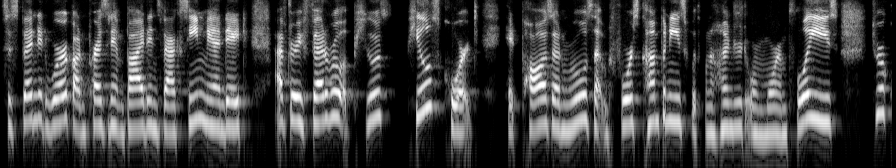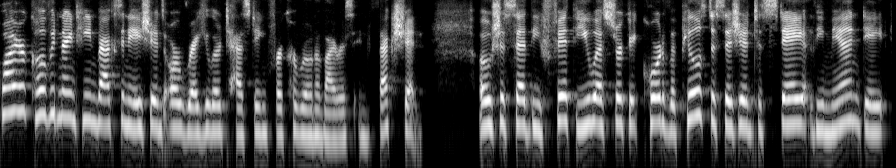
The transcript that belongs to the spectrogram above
suspended work on President Biden's vaccine mandate after a federal appeals, appeals court hit pause on rules that would force companies with 100 or more employees to require COVID 19 vaccinations or regular testing for coronavirus infection. OSHA said the Fifth U.S. Circuit Court of Appeals decision to stay the mandate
